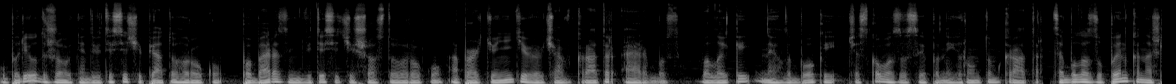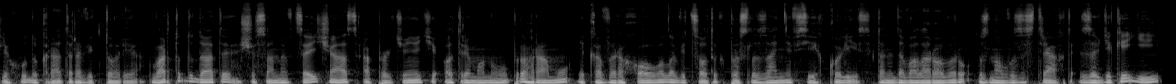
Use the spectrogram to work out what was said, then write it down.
У період жовтня 2005 року по березень 2006 року Opportunity вивчав кратер Еребус, великий, неглибокий, частково засипаний ґрунтом кратер. Це була зупинка на шляху до кратера Вікторія. Варто додати, що саме в цей час Opportunity отримав нову програму, яка вираховувала відсоток прослизання всіх коліс та не давала роверу знову застрягти. Завдяки їй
